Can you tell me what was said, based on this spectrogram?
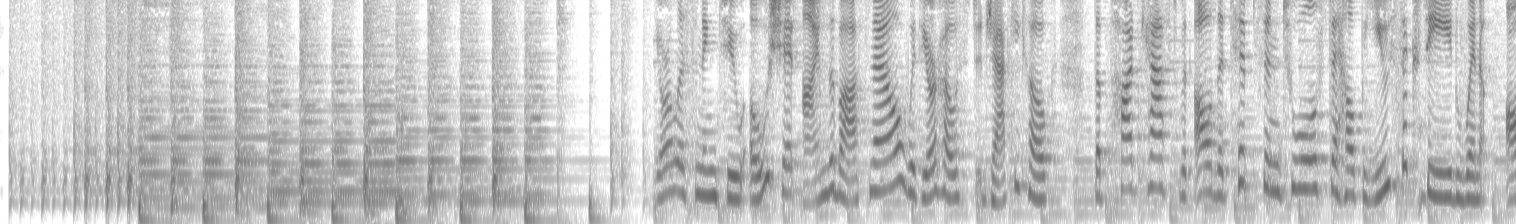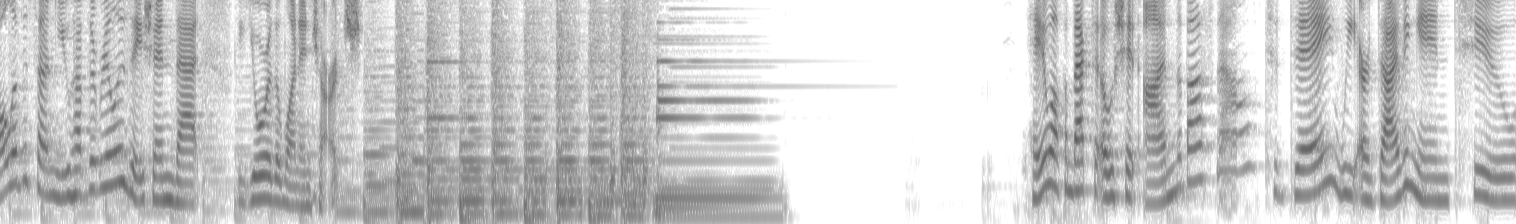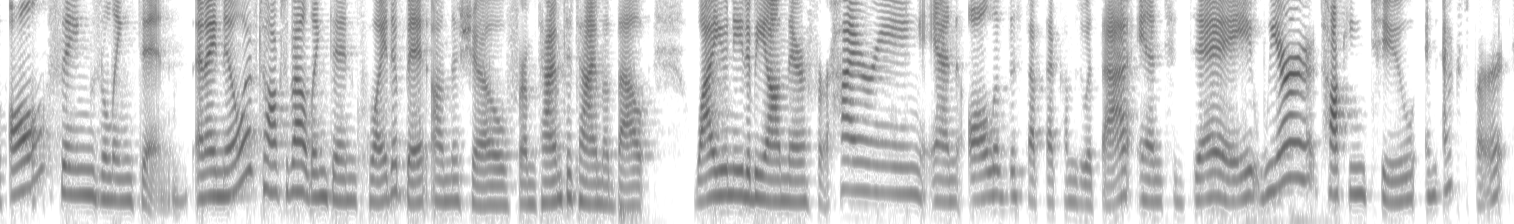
You're listening to Oh Shit, I'm the Boss Now with your host, Jackie Koch, the podcast with all the tips and tools to help you succeed when all of a sudden you have the realization that you're the one in charge. Hey, welcome back to Oh Shit, I'm the Boss Now. Today we are diving into all things LinkedIn. And I know I've talked about LinkedIn quite a bit on the show from time to time about why you need to be on there for hiring and all of the stuff that comes with that. And today we are talking to an expert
